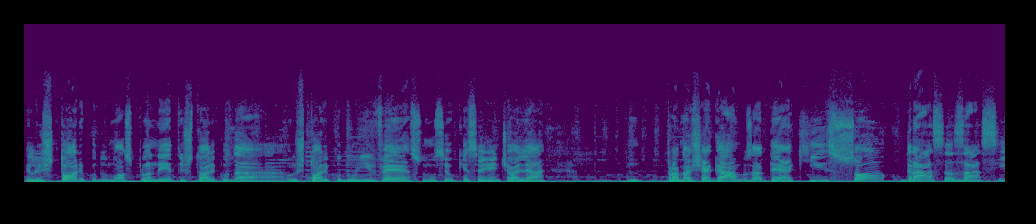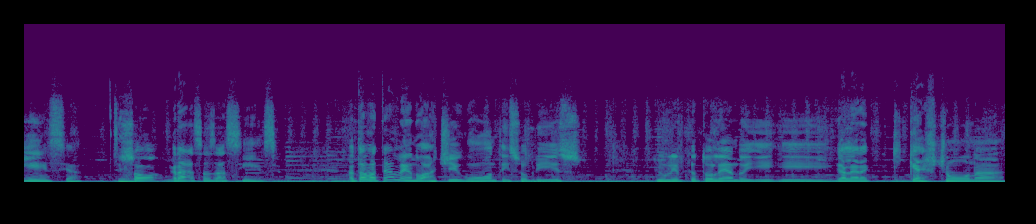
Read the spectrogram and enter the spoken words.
Pelo histórico do nosso planeta, histórico da, o histórico do universo, não sei o que, se a gente olhar para nós chegarmos até aqui só graças à ciência. Só graças à ciência. Eu estava até lendo um artigo ontem sobre isso, de um livro que eu tô lendo, e, e galera que questiona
